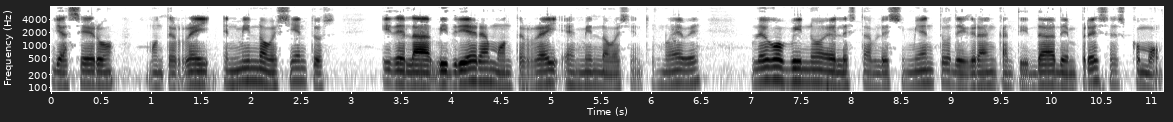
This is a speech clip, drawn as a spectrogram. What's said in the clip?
y acero Monterrey en 1900 y de la vidriera Monterrey en 1909. Luego vino el establecimiento de gran cantidad de empresas como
